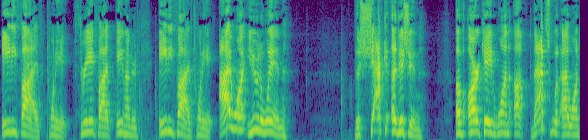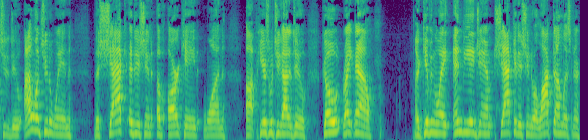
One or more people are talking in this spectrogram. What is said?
8528. 385 800 8528. I want you to win the Shaq edition of Arcade One Up. That's what I want you to do. I want you to win the Shaq edition of Arcade One Up. Here's what you got to do go right now. They're giving away NBA Jam Shaq Edition to a Locked On listener.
